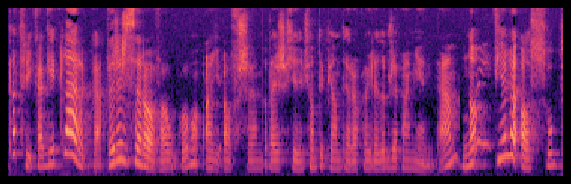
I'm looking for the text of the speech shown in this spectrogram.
Patryka G. Clarka. Wyreżyserował go, a i owszem, bodajże 75 rok, o ile dobrze pamiętam. No i wiele osób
